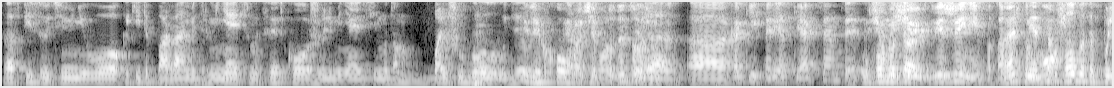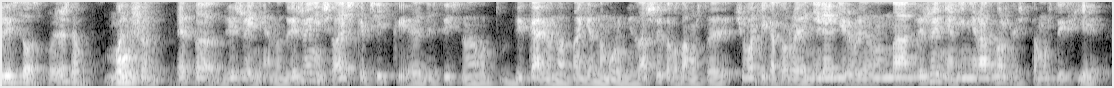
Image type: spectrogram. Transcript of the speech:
расписываете у него какие-то параметры, меняете ему цвет кожи или меняете ему там большую голову делаете. Или хобот Короче, подытожить. Да. А, какие-то резкие акценты, причем еще и в движении, потому что вместо motion, хобота пылесос, понимаешь? Там? Motion – это движение. На движение человеческая психика э, действительно вот веками у нас на генном уровне зашита, потому что чуваки, которые не реагировали на движение, они не размножились, потому что их съели.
